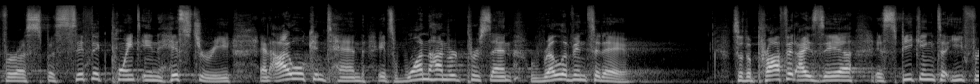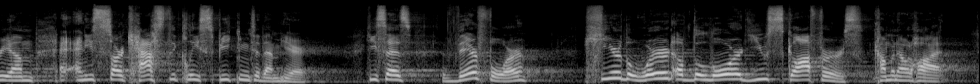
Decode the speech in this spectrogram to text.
for a specific point in history, and I will contend it's 100% relevant today. So the prophet Isaiah is speaking to Ephraim, and he's sarcastically speaking to them here. He says, Therefore, Hear the word of the Lord, you scoffers, coming out hot,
